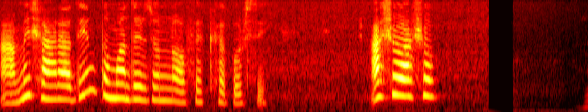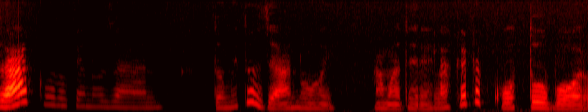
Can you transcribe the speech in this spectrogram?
আমি সারাদিন তোমাদের জন্য অপেক্ষা করছি। আসো আসো। রাগ করো কেন জান? তুমি তো জানোই আমাদের এলাকাটা কত বড়।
